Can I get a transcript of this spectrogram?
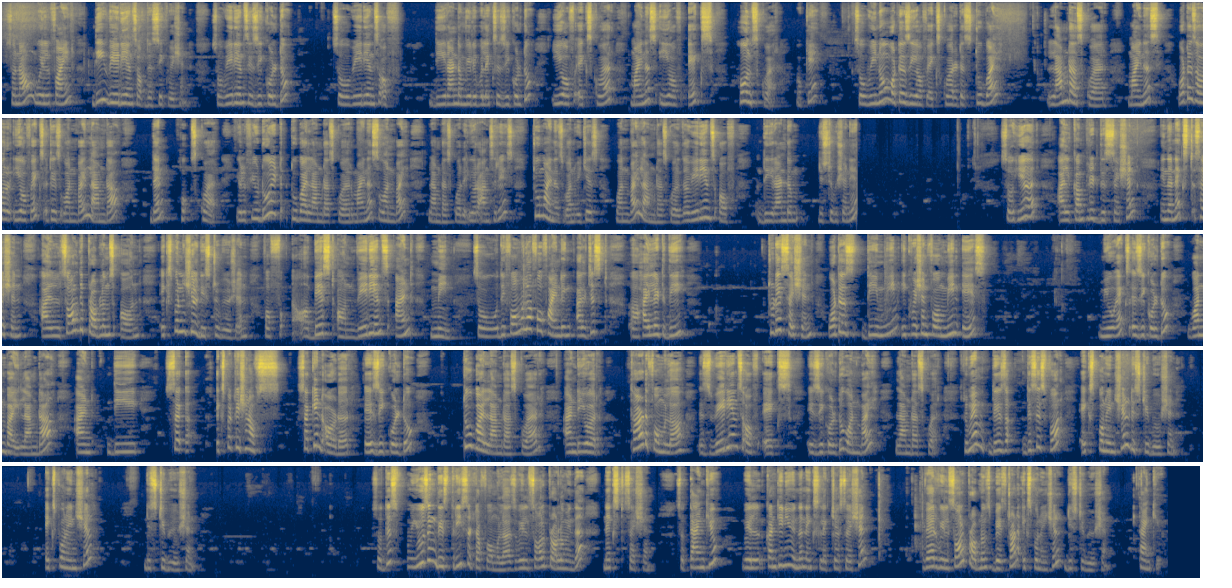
So now we'll find the variance of this equation. So variance is equal to so variance of the random variable x is equal to e of x square minus e of x whole square okay? So we know what is e of x square it is 2 by lambda square minus what is our e of x it is 1 by lambda then square. If you do it 2 by lambda square minus 1 by lambda square your answer is 2 minus 1 which is 1 by lambda square. The variance of the random distribution is so here i'll complete this session in the next session, I'll solve the problems on exponential distribution for, uh, based on variance and mean. So the formula for finding, I'll just uh, highlight the today's session. What is the mean equation for mean is mu x is equal to 1 by lambda and the expectation of second order is equal to 2 by lambda square and your Third formula is variance of x is equal to 1 by lambda square. Remember this, this is for exponential distribution. Exponential distribution. So this using these three set of formulas we will solve problem in the next session. So thank you. We'll continue in the next lecture session where we'll solve problems based on exponential distribution. Thank you.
